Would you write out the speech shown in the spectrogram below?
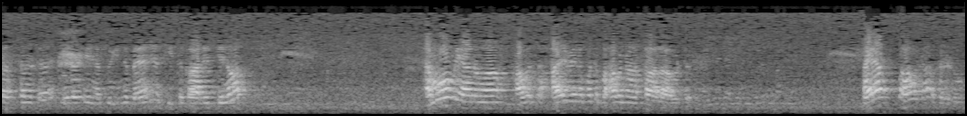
ලස්සනට ඉරටේ නැතු ඉන්න බෑනේ. සීත කාලෙත් වෙනවා හැමෝම යනවා හවස 6 වෙනකොට භාවනා ශාලාවට. පැයක් භාවනා කරනවා.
